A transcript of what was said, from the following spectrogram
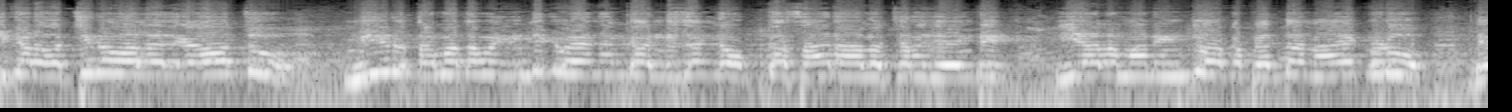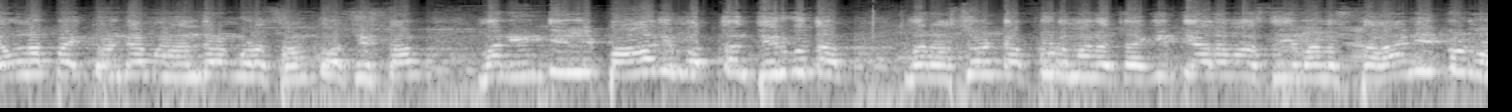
ఇక్కడ వచ్చిన వాళ్ళే కావచ్చు మీరు తమ తమ ఇంటికి పోయినాక నిజంగా ఒక్కసారి ఆలోచన చేయండి. ఇవాళ మన ఇంట్లో ఒక పెద్ద నాయకుడు డెవలప్ అవుతుంటే మనందరం కూడా సంతోషిస్తాం. మన ఇంటిని పాది మొత్తం తిరుగుతాం. మరి అసొంటప్పుడు మన జగిత్యాల వాసి మన స్థానికుడు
